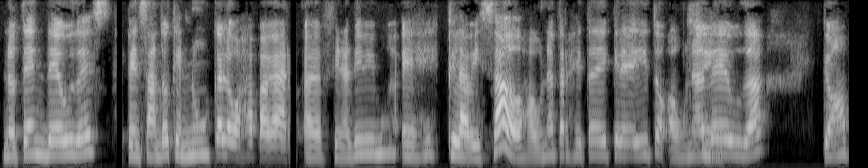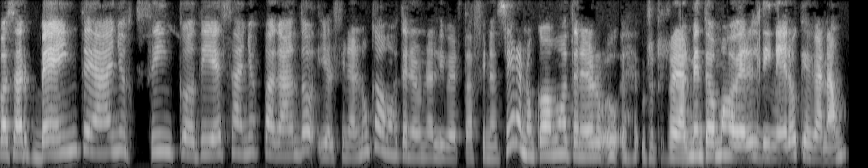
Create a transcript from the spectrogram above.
No te endeudes pensando que nunca lo vas a pagar. Al final vivimos esclavizados a una tarjeta de crédito, a una deuda que vamos a pasar 20 años, 5, 10 años pagando y al final nunca vamos a tener una libertad financiera, nunca vamos a tener, uh, realmente vamos a ver el dinero que ganamos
